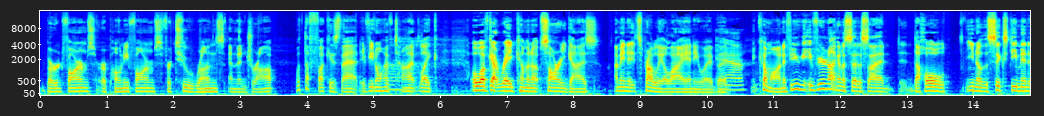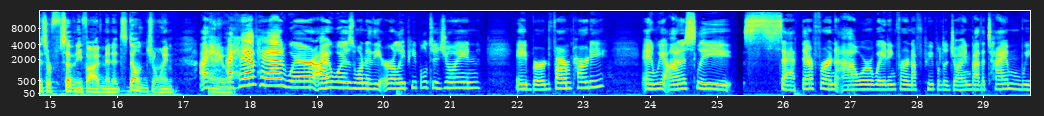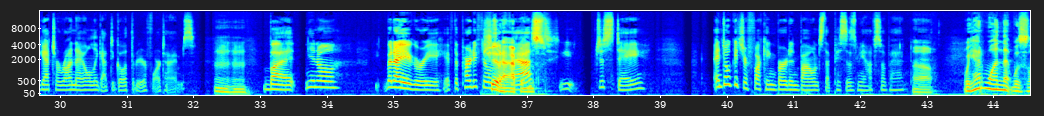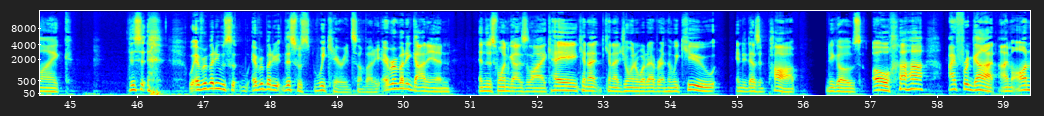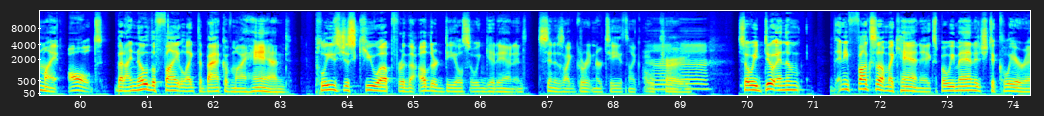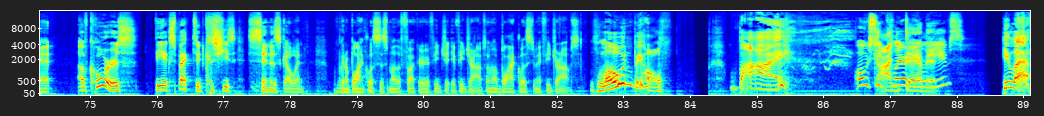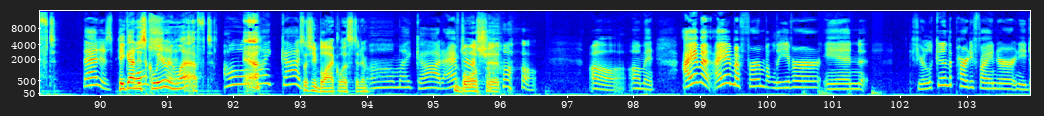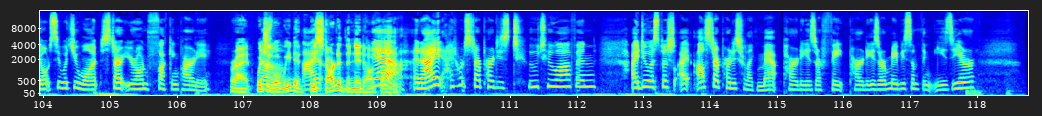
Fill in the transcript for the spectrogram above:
bird farms or pony farms for two runs and then drop. What the fuck is that? If you don't have time, like, oh, I've got raid coming up. Sorry, guys. I mean, it's probably a lie anyway, but Yeah. come on. If you if you're not going to set aside the whole, you know, the 60 minutes or 75 minutes, don't join. I Anyway. I have had where I was one of the early people to join a bird farm party, and we honestly sat there for an hour waiting for enough people to join. By the time we got to run, I only got to go three or four times. hmm But you know, but I agree. If the party fills Shit up happens. fast, you just stay. And don't get your fucking bird and bounce. That pisses me off so bad. Oh, we had one that was like this. Is everybody was everybody. This was we carried somebody. Everybody got in, and this one guy's like, "Hey, can I can I join or whatever?" And then we queue, and he doesn't pop. And he goes, "Oh, haha! I forgot. I'm on my alt, but I know the fight like the back of my hand. Please just queue up for the other deal so we can get in." And Sin is like gritting her teeth, like, "Okay." Uh, So we do, and then and he fucks up mechanics, but we managed to clear it. Of course, the expected because she's sin is going. I'm gonna blacklist this motherfucker if he if he drops. I'm gonna blacklist him if he drops. Lo and behold, bye. oh, she God clear damn he it. leaves. He left. That is. He got his clear and left. Oh Yeah. my god. So she blacklisted him. oh my god. I have to. Bullshit. Oh. Oh, oh man. I am a I am a firm believer in if you're looking in the party finder and you don't see what you want, start your own fucking party. Right, which is what we did. I- we started the Nidhogg yeah, party. Yeah, and I I don't start parties too too often. I do a special. I, I'll start parties for like map parties or fate parties or maybe something easier.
